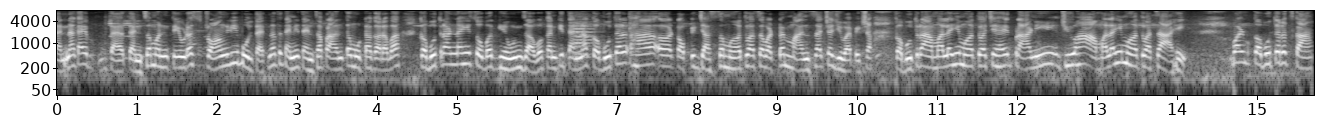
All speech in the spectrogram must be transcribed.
त्यांना काय त्या- त्यांचं मन तेवढं स्ट्रॉंगली बोलतायत ना तर त्यांनी त्यांचा प्रांत मोठा करावा. कबुतरांनाही सोबत घेऊन जावं कारण की त्यांना कबूतर हा टॉपिक जास्त महत्त्वाचा वाटतो माणसाच्या जीवापेक्षा. कबूतर आम्हालाही महत्त्वाचे आहेत प्राणी जीव हा आम्हालाही महत्त्वाचा आहे. पण कबूतरच का?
